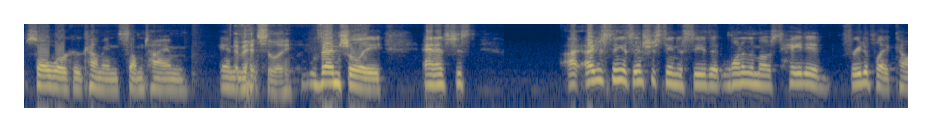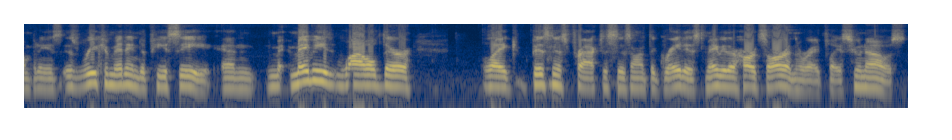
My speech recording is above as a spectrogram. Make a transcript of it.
Soul Worker coming sometime in Eventually. eventually, and it's just. I, I just think it's interesting to see that one of the most hated free to play companies is recommitting to PC, and m- maybe while their like business practices aren't the greatest, maybe their hearts are in the right place. Who knows?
